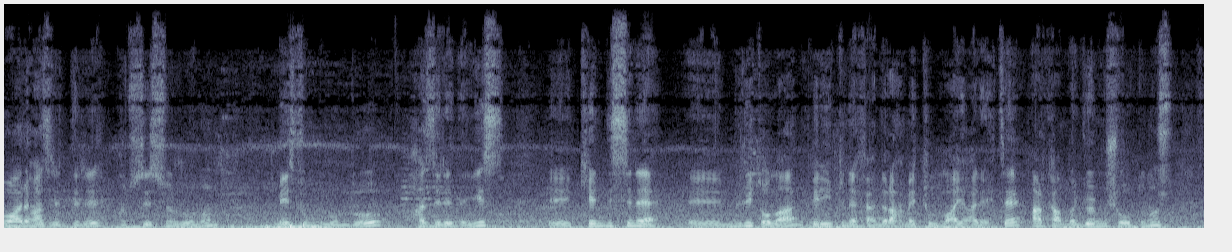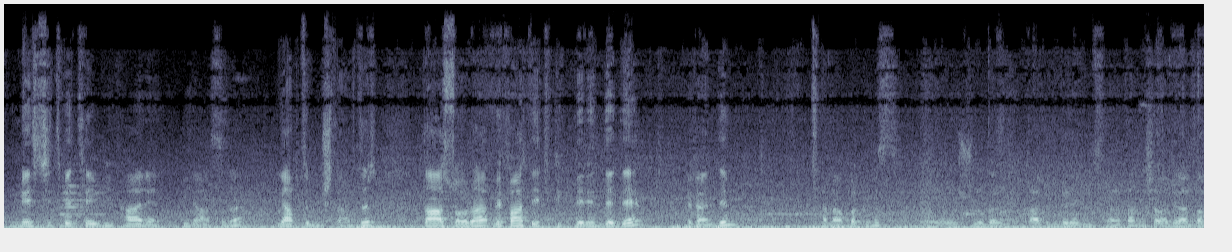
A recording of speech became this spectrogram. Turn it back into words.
Buhari Hazretleri Kudsesi Ruh'un metfun bulunduğu Hazire'deyiz. E, kendisine e, mürit olan Veliüddin Efendi rahmetullahi aleyh'te arkamda görmüş olduğunuz mescit ve tevhidhane binasını yaptırmışlardır. Daha sonra vefat ettiklerinde de efendim hemen bakınız e, şurada kadimi görevlisini aratan inşallah birazdan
